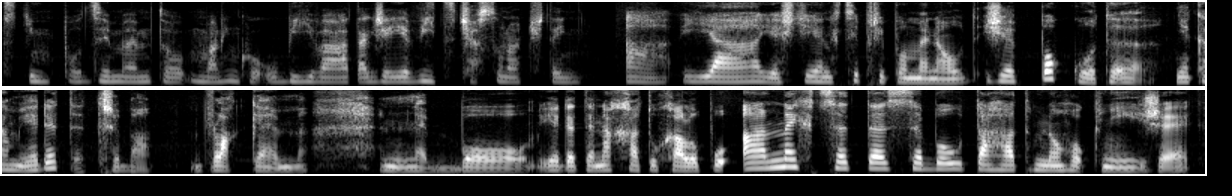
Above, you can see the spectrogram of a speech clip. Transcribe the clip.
s tím podzimem to malinko ubývá, takže je víc času na čtení. A já ještě jen chci připomenout, že pokud eh, někam jedete třeba vlakem nebo jedete na chatu chalupu a nechcete sebou tahat mnoho knížek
